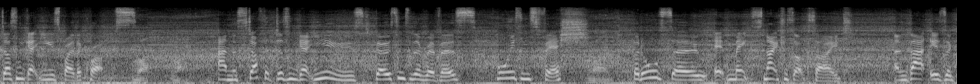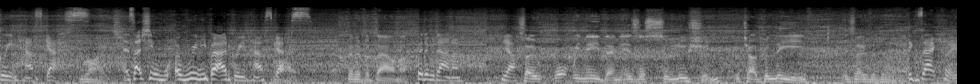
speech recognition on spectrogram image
doesn't get used by the crops. Right. Right. And the stuff that doesn't get used goes into the rivers, poisons fish, Right. but also it makes nitrous oxide. And that is a greenhouse gas. Right. It's actually a really bad greenhouse gas. Right. Bit of a downer. Bit of a downer. Yeah. So what we need then is a solution, which I believe is over there. exactly.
